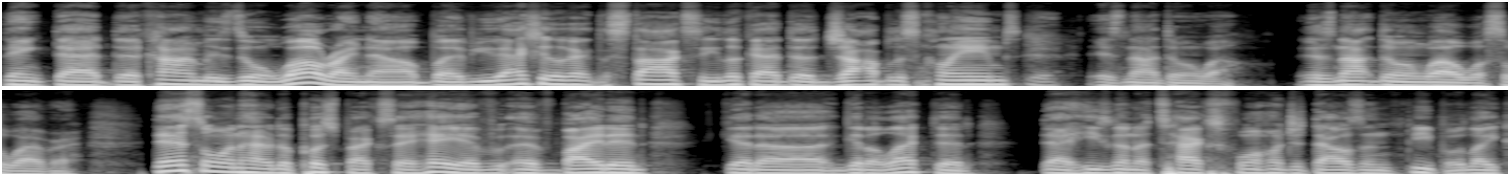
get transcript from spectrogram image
think that the economy is doing well right now, but if you actually look at the stocks, you look at the jobless claims, it's not doing well. It's not doing well whatsoever. Then someone had to push back, say, "Hey, if, if Biden get uh get elected, that he's gonna tax four hundred thousand people." Like,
